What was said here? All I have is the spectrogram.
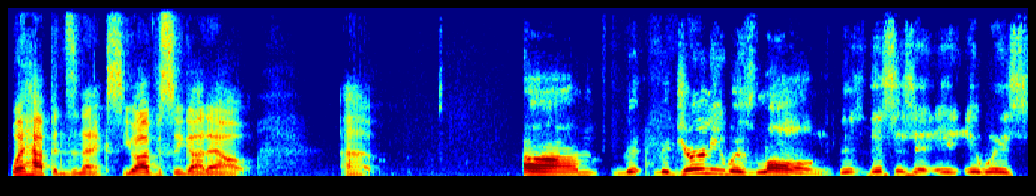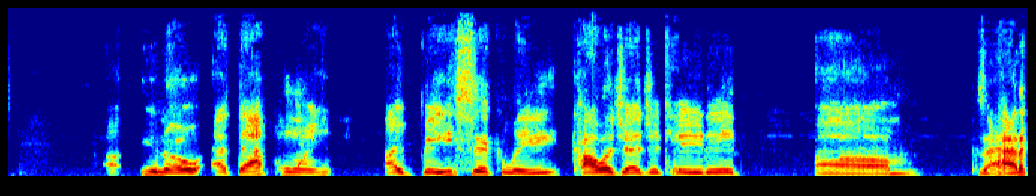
what happens next? You obviously got out. Uh um the the journey was long this this is a, it, it was uh, you know at that point i basically college educated um because i had a,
